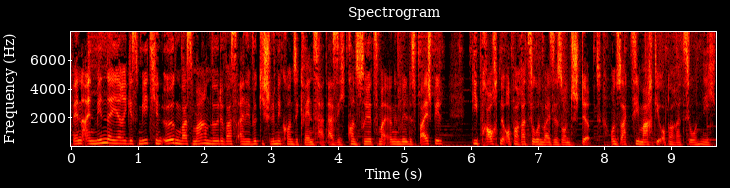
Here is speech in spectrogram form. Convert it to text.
wenn ein minderjähriges Mädchen irgendwas machen würde, was eine wirklich schlimme Konsequenz hat. Also ich konstruiere jetzt mal irgendein wildes Beispiel. Die braucht eine Operation, weil sie sonst stirbt und sagt, sie macht die Operation nicht.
